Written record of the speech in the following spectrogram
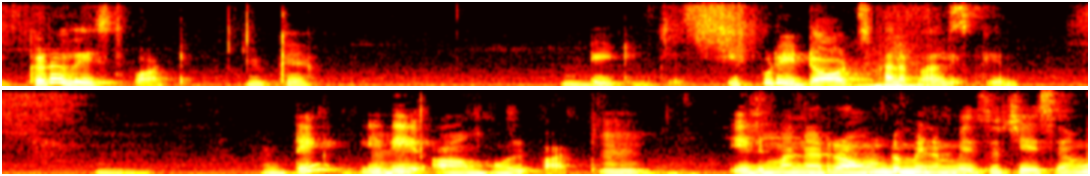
ఇక్కడ waist part okay eight inches ఇప్పుడు ఈ డాట్స్ కలపాలి. స్కేల్ అంటే ఇది ఆమ్ హోల్ పార్ట్ ఇది మన రౌండ్ మనం మెజర్ చేసాము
